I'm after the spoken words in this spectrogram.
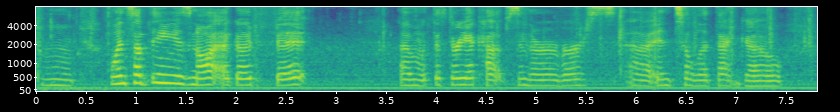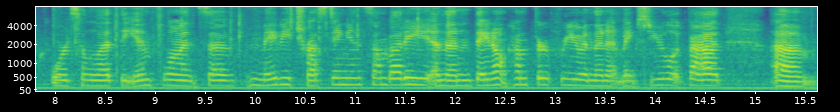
Mm. When something is not a good fit, um, with the Three of Cups in the reverse, uh, and to let that go, or to let the influence of maybe trusting in somebody and then they don't come through for you and then it makes you look bad. Um,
